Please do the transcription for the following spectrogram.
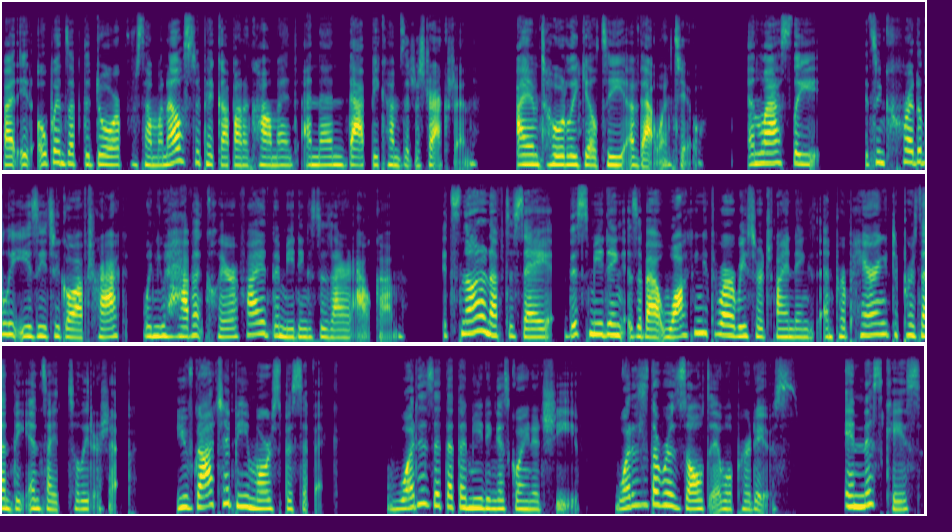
but it opens up the door for someone else to pick up on a comment, and then that becomes a distraction. I am totally guilty of that one too. And lastly, it's incredibly easy to go off track when you haven't clarified the meeting's desired outcome. It's not enough to say, this meeting is about walking through our research findings and preparing to present the insights to leadership. You've got to be more specific. What is it that the meeting is going to achieve? What is the result it will produce? In this case,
